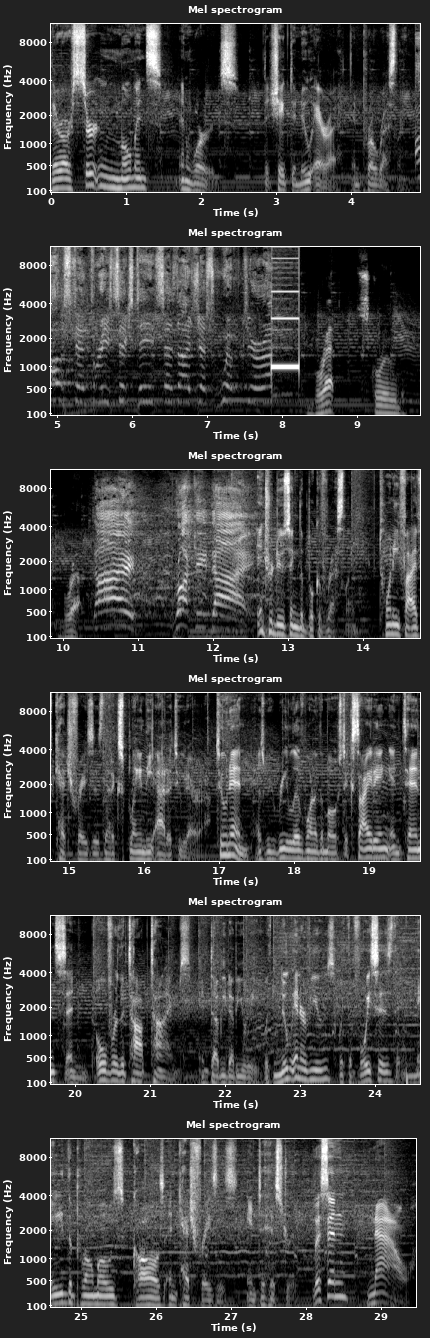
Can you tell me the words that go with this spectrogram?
There are certain moments and words that shaped a new era in pro wrestling. Austin 316 says I just whipped your ass. Bret screwed Bret. Die, Rocky, die. Introducing the Book of Wrestling 25 catchphrases that explain the Attitude Era. Tune in as we relive one of the most exciting, intense, and over the top times in WWE with new interviews with the voices that made the promos, calls, and catchphrases into history. Listen now.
